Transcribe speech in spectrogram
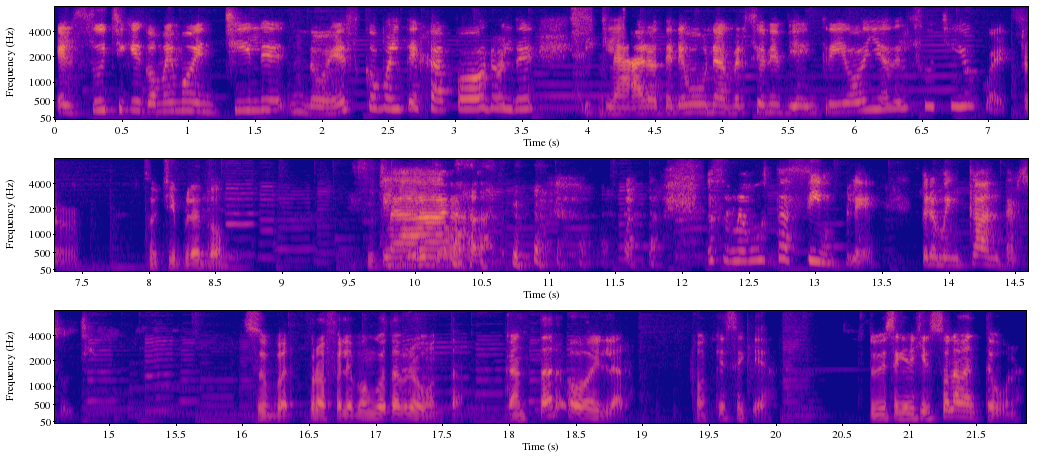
el sushi que comemos en Chile no es como el de Japón o el de... Y claro, tenemos unas versiones bien criollas del sushi, yo encuentro. Su chipleto. Eh, sushi Claro. Entonces me gusta simple, pero me encanta el sushi. Súper. Profe, le pongo otra pregunta. ¿Cantar o bailar? ¿Con qué se queda? Si tuviese que elegir solamente una.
